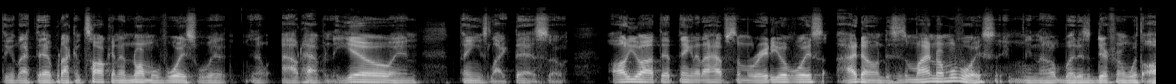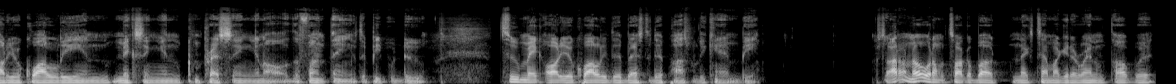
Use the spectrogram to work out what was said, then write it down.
things like that. But I can talk in a normal voice with you know out having to yell and things like that. So all you out there thinking that I have some radio voice, I don't. This is my normal voice, you know, but it's different with audio quality and mixing and compressing and all the fun things that people do to make audio quality the best that it possibly can be. So I don't know what I'm gonna talk about next time I get a random thought, but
